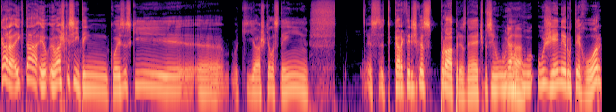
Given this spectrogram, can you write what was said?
Cara, aí que tá. Eu, eu acho que sim, tem coisas que. é, que eu acho que elas têm. características próprias, né? Tipo assim, o, o, o, o gênero terror.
